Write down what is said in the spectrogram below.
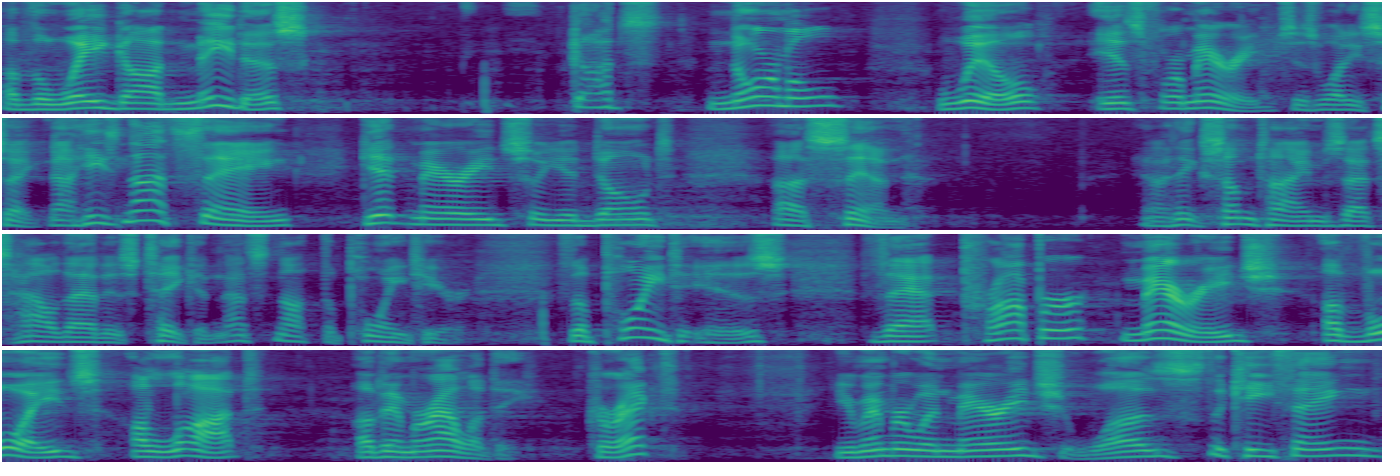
of the way god made us god's normal will is for marriage is what he's saying. Now he's not saying get married so you don't uh, sin. And I think sometimes that's how that is taken. That's not the point here. The point is that proper marriage avoids a lot of immorality, correct? You remember when marriage was the key thing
